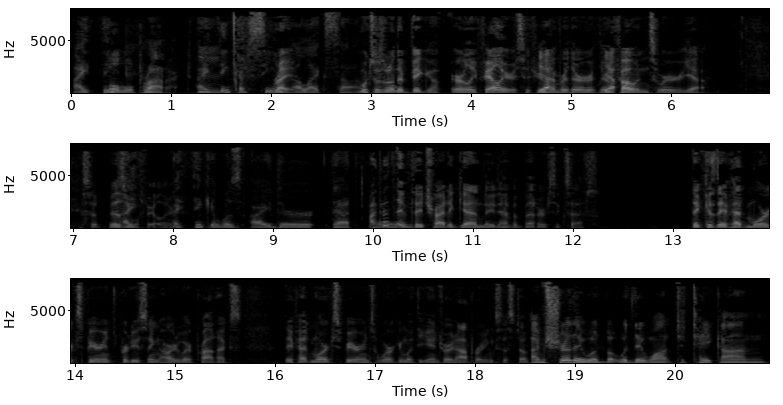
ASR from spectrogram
I think mobile product. I think I've seen Right. Alexa. Which was one of their big early failures. If you Yep. remember, their their Yep. phones were yeah, it's an abysmal I, failure. I think it was either that. I bet if they tried again, they'd have a better success. Because they've had more experience producing hardware products. They've had more experience working with the Android operating system. I'm sure they would, but would they want to take on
